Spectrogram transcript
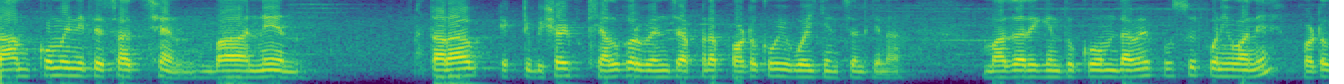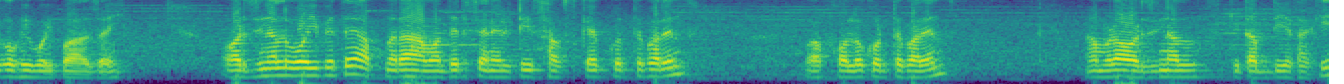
দাম কমে নিতে চাচ্ছেন বা নেন তারা একটি বিষয় খেয়াল করবেন যে আপনারা ফটোকপি বই কিনছেন কিনা। বাজারে কিন্তু কম দামে প্রচুর পরিমাণে ফটোকপি বই পাওয়া যায়। অরিজিনাল বই পেতে আপনারা আমাদের চ্যানেলটি সাবস্ক্রাইব করতে পারেন বা ফলো করতে পারেন। আমরা অরিজিনাল কিতাব দিয়ে থাকি।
